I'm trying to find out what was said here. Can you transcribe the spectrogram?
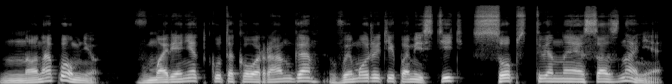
Но напомню, в марионетку такого ранга вы можете поместить собственное сознание.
